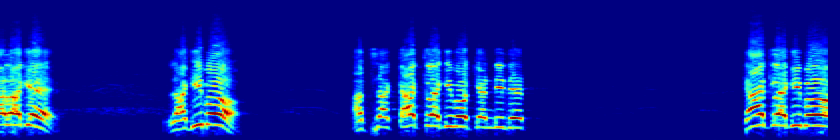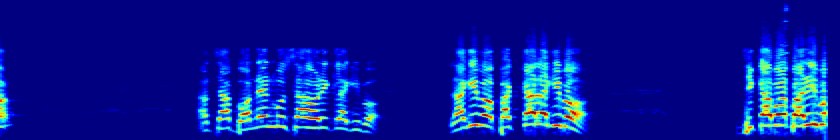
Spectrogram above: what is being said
নালাগে? লাগিব। আচ্ছা কাক লাগিব কেণ্ডিডেট কাক লাগিব? আচ্ছা বনেন মুছাহৰিক লাগিব। লাগিব পাক্কা লাগিব। জিকাব পাৰিব।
